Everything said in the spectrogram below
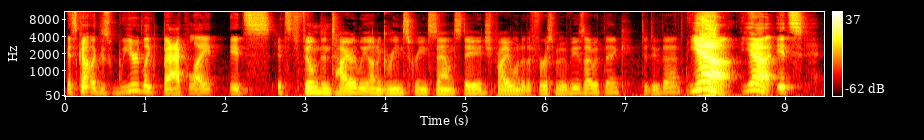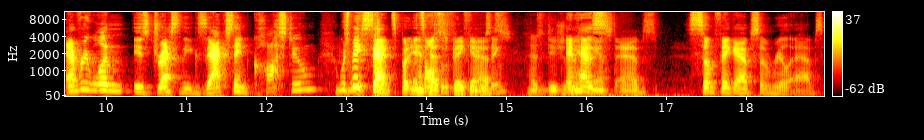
It's got like this weird like backlight. It's It's filmed entirely on a green screen soundstage. Probably one of the first movies I would think to do that. Yeah, yeah. It's everyone is dressed in the exact same costume, which makes sense, but Mm-hmm. And it's has also fake confusing. abs. Has digitally And has- enhanced abs. Some fake abs, some real abs.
